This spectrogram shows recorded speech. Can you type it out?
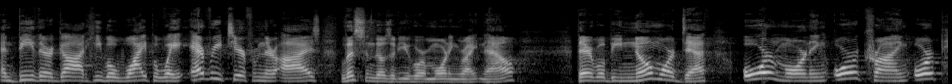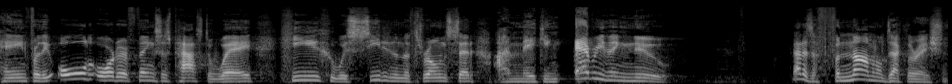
and be their God. He will wipe away every tear from their eyes. Listen, those of you who are mourning right now. There will be no more death, or mourning, or crying, or pain, for the old order of things has passed away. He who was seated in the throne said, I'm making everything new. That is a phenomenal declaration.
